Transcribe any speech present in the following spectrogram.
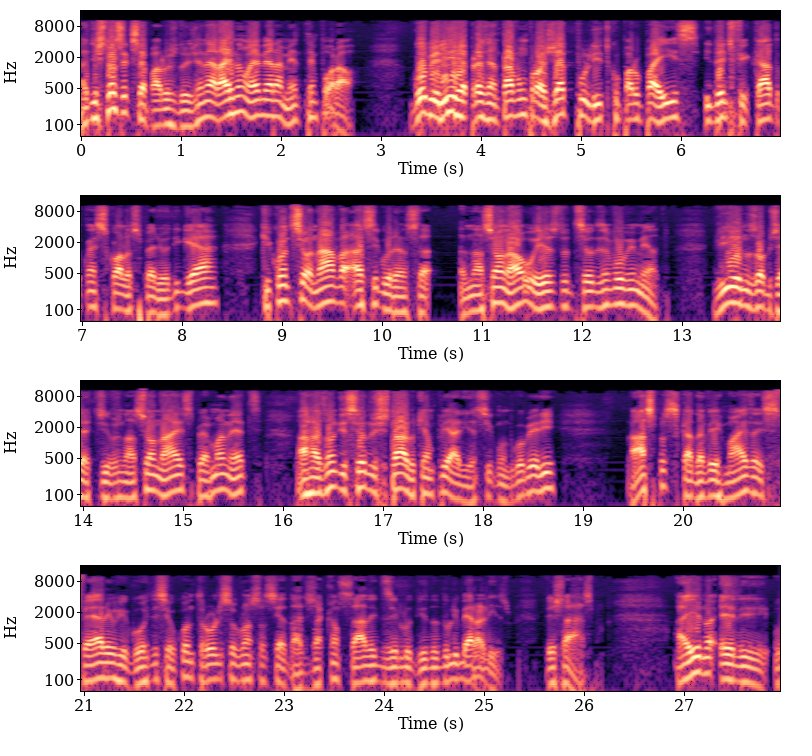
A distância que separa os dois generais não é meramente temporal. Goberi representava um projeto político para o país, identificado com a Escola Superior de Guerra, que condicionava a segurança nacional o êxito de seu desenvolvimento. Via nos objetivos nacionais permanentes a razão de ser do Estado que ampliaria, segundo Goberi, aspas, cada vez mais a esfera e o rigor de seu controle sobre uma sociedade já cansada e desiludida do liberalismo. Fecha aspas. Aí ele, o,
